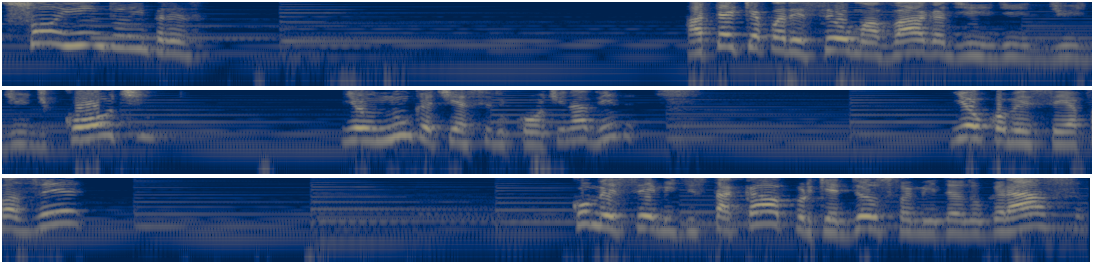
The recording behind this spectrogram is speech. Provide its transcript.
Só indo na empresa. Até que apareceu uma vaga de, de, de, de coaching. E eu nunca tinha sido coaching na vida. E eu comecei a fazer comecei a me destacar porque Deus foi me dando graça.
